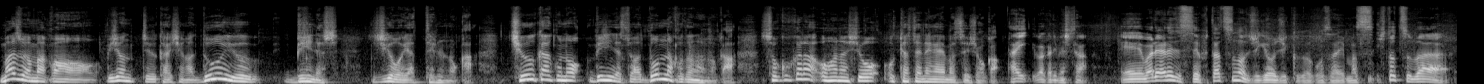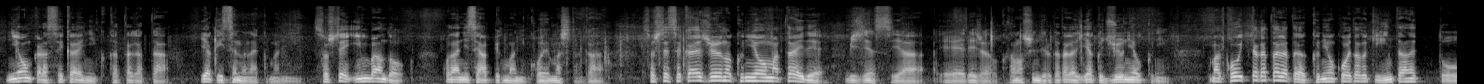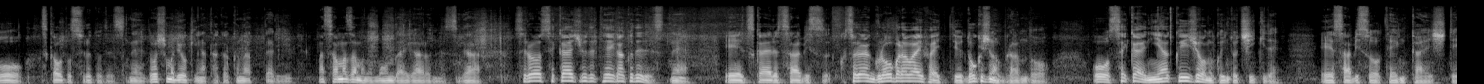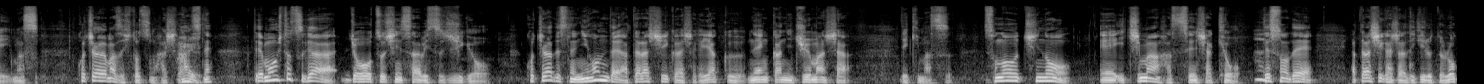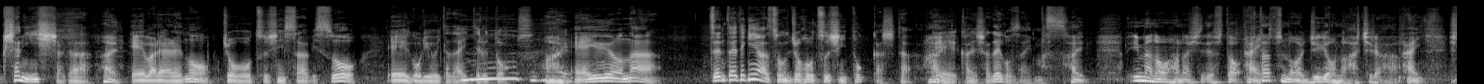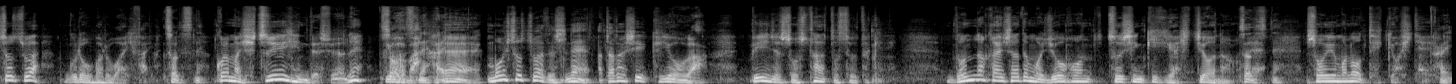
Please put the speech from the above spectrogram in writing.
まずはまあこのビジョンっていう会社がどういうビジネス、事業をやっているのか、中核のビジネスはどんなことなのか、そこからお話をお聞かせ願いますでしょうか。はい、わかりました。えー、我々ですね、二つの事業軸がございます。一つは、日本から世界に行く方々、約1700万人。そしてインバウンド、これは2800万人超えましたが、そして世界中の国をまたいでビジネスや、えー、レジャーを楽しんでいる方が約12億人。まあ、こういった方々が国を越えた時インターネットを使おうとするとですね、どうしても料金が高くなったり、まあ、様々な問題があるんですが、それを世界中で定額でですね、えー、使えるサービス、それはグローバル Wi-Fi っていう独自のブランドを世界200以上の国と地域で、えー、サービスを展開しています。こちらがまず一つの柱ですね。はい、で、もう一つが情報通信サービス事業。こちらですね、日本で新しい会社が約年間に10万社できます。そのうちの、えー、1万8000社強、はい、ですので、新しい会社ができると6社に1社が、はい、えー、我々の情報通信サービスを、えー、ご利用いただいていると、はい、えー、いうような全体的にはその情報通信に特化した、はい、えー、会社でございます、はい、今のお話ですと2つの事業の柱が、はい、1つはグローバル Wi-Fi そうですね。これはまあ必需品ですよね、そうですね、は。い。えー、もう一つはですね新しい企業がビジネスをスタートするときにどんな会社でも情報通信機器が必要なのでそうです、ね、そういうものを提供していると、は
